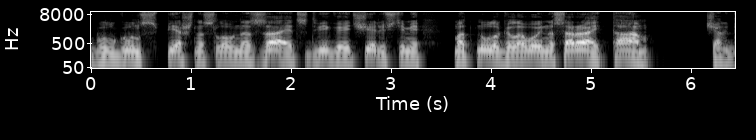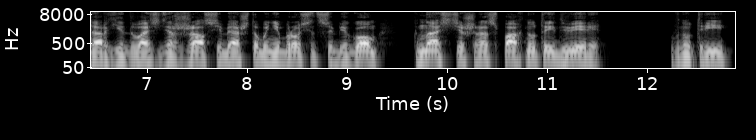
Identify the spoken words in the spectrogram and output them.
Булгун спешно, словно заяц, двигая челюстями, мотнула головой на сарай. «Там!» Чагдар едва сдержал себя, чтобы не броситься бегом к настежь распахнутой двери. Внутри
